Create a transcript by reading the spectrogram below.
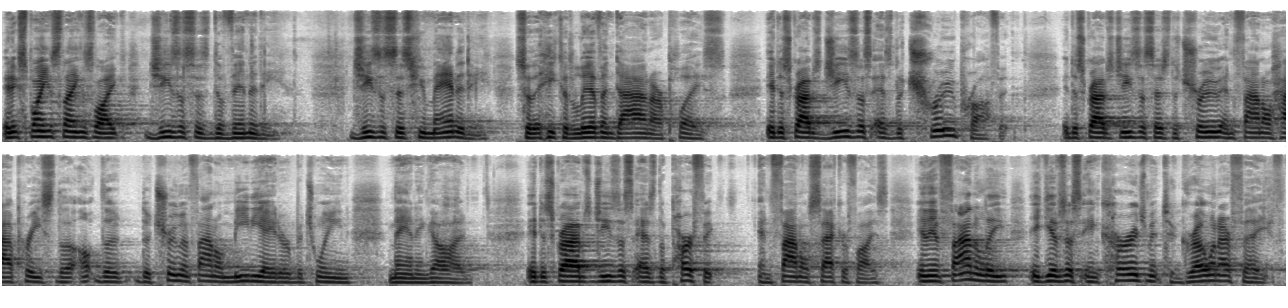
It explains things like Jesus' divinity, Jesus' humanity, so that he could live and die in our place. It describes Jesus as the true prophet. It describes Jesus as the true and final high priest, the, uh, the, the true and final mediator between man and God. It describes Jesus as the perfect and final sacrifice. And then finally, it gives us encouragement to grow in our faith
